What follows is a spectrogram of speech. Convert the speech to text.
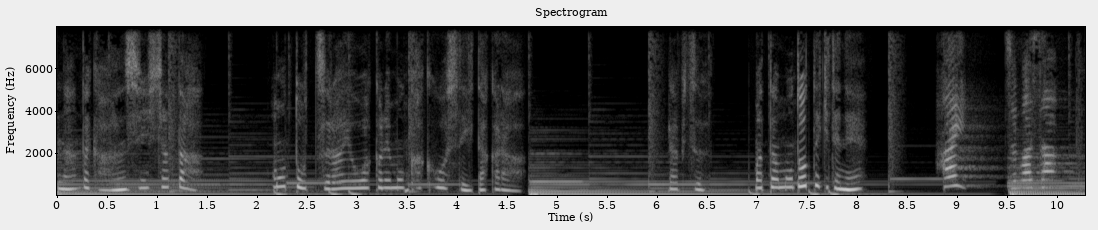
なんだか安心しちゃったもっと辛いお別れも覚悟していたからラピスまた戻ってきてねはい翼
